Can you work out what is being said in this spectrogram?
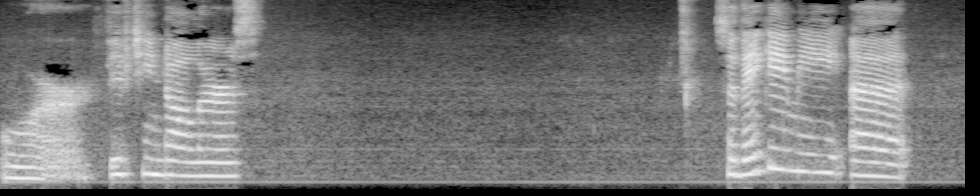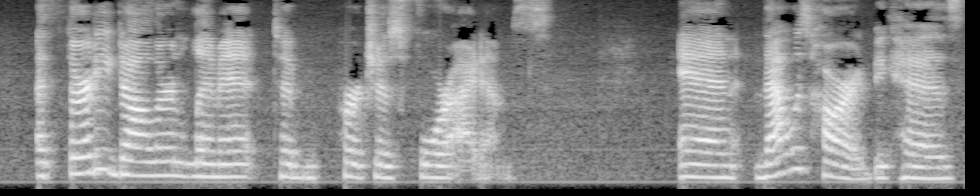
or $15. So they gave me a, a $30 limit to purchase four items. And that was hard because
